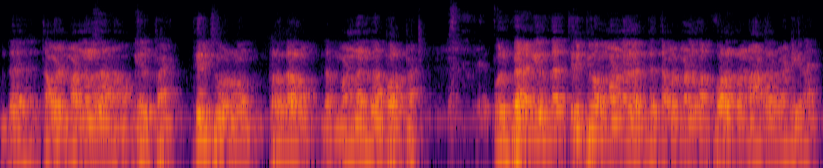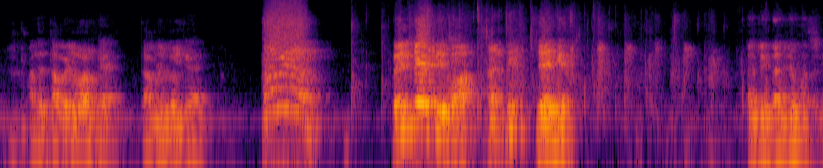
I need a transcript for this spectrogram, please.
இந்த தமிழ் மண்ணில் தான் நான் இருப்பேன். திருப்பி பிறந்தாலும் இந்த மண்ணில் தான் பிறப்பேன். ஒரு பிறகு இருந்தால் திருப்பியும் மண்ணில் இந்த தமிழ் மண்ணில் தான் பிறக்கணும்னு ஆண்டவன் வேண்டிக்கிறேன். அந்த தமிழ் வாழ்க தமிழ் வெல்க. தமிழன்! வென்றே தீர்வான் நன்றி ஜெயஹிந்த் நன்றி நன்றி மச்சி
